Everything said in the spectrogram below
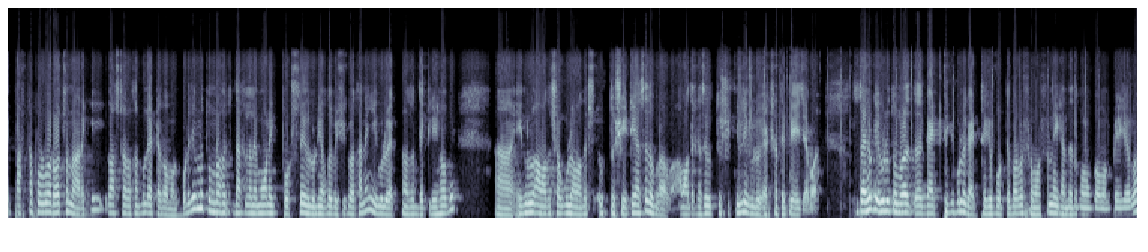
এই পাঁচটা পড়বা রচনা আর কি, পাঁচটা রচনা করলে একটা কমন পড়ে। যেগুলো তোমরা হয়তো দাখলালে অনেক পড়ছে, এগুলো নিয়ে অত বেশি কথা নেই, এগুলো এক নজর দেখলেই হবে। এগুলো আমাদের সবগুলো আমাদের উত্তর শিটে আছে, তোমরা আমাদের কাছে উত্তর শিট নিলে এগুলো একসাথে পেয়ে যাবা। তো যাই হোক, এগুলো তোমরা গাইড থেকে পড়লে গাইড থেকে পড়তে পারবে, সমস্যা নেই, এখান থেকে কোনো কমন পেয়ে যাবা।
